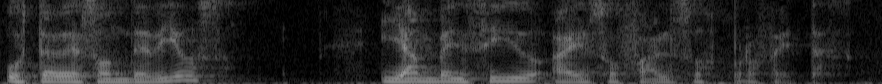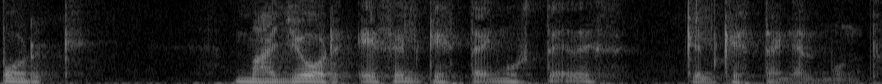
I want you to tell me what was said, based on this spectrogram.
ustedes son de Dios y han vencido a esos falsos profetas, porque mayor es el que está en ustedes que el que está en el mundo.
